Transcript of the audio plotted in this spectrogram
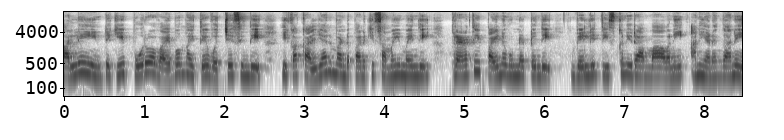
మళ్ళీ ఇంటికి పూర్వ వైభవం అయితే వచ్చేసింది. ఇక కళ్యాణ మండపానికి సమయమైంది. ప్రణతి పైన ఉన్నట్టుంది. వెళ్ళి తీసుకుని రామ్మా అవని అని అనగానే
